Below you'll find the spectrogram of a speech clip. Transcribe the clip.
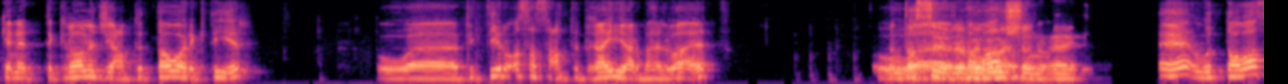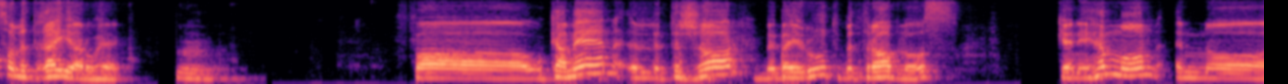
كانت ال technology عم تتطور كثير وفي كثير قصص عم تتغير بهالوقت. Industrial revolution وهيك. إيه والتواصل تغير وهيك. ف وكمان التجار ببيروت بطرابلس كان يهمهم إنه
